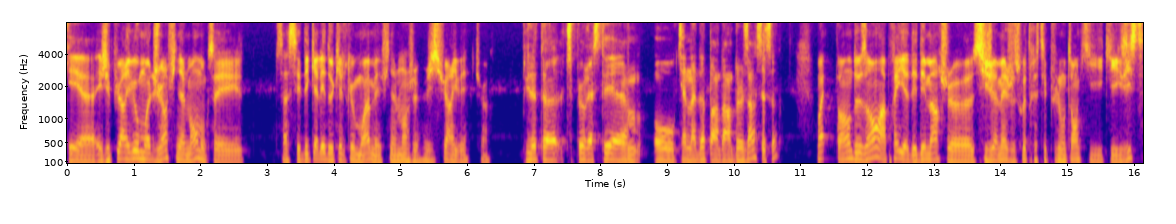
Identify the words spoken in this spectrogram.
Et, et, j'ai pu arriver au mois de juin finalement, donc c'est, ça s'est décalé de quelques mois, mais finalement j'y suis arrivé, tu vois. Puis là, tu peux rester euh, au Canada pendant deux ans, c'est ça? Ouais, pendant deux ans. Après, il y a des démarches, euh, si jamais je souhaite rester plus longtemps, qui, existent.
